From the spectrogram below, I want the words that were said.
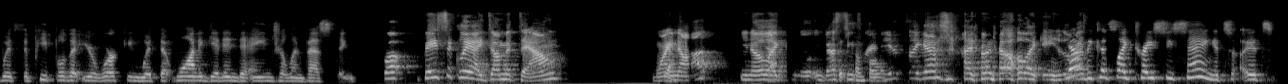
with the people that you're working with that want to get into angel investing. Well basically i dumb it down. Why Yeah. not? You know like you know, investing for idiots i guess. I don't know like angel yeah because like tracy's saying it's it's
